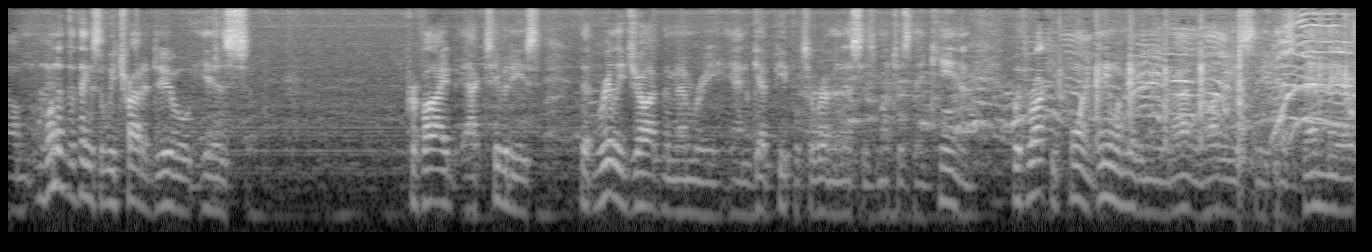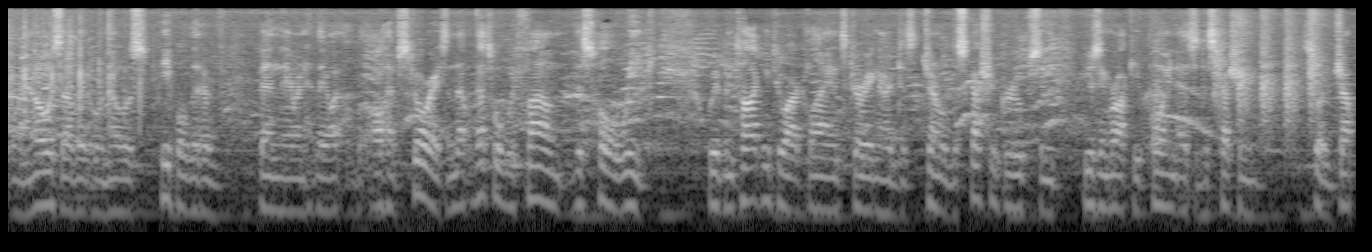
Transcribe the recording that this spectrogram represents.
one of the things that we try to do is provide activities that really jog the memory and get people to reminisce as much as they can. With Rocky Point, anyone living in Rhode Island obviously has been there or knows of it or knows people that have been there and they all, all have stories and that, that's what we found this whole week. We've been talking to our clients during our dis general discussion groups and using Rocky Point as a discussion sort of jump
